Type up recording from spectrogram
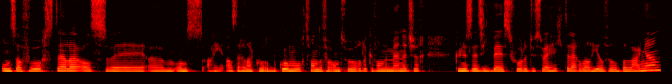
ons dat voorstellen als, wij, um, ons, allee, als er een akkoord bekomen wordt van de verantwoordelijke, van de manager, kunnen zij zich bijscholen. Dus wij hechten daar wel heel veel belang aan.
